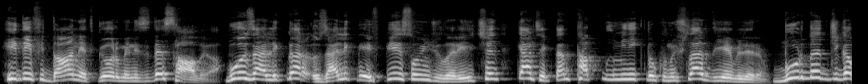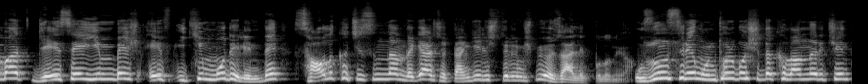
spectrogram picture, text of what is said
hedefi daha net görmenizi de sağlıyor. Bu özellikler özellikle FPS oyuncuları için gerçekten tatlı minik dokunuşlar diyebilirim. Burada Gigabyte GS25 F2 modelinde sağlık açısından da gerçekten geliştirilmiş bir özellik bulunuyor. Uzun süre monitör başında kalanlar için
